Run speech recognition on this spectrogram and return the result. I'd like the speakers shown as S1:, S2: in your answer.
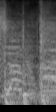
S1: something.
